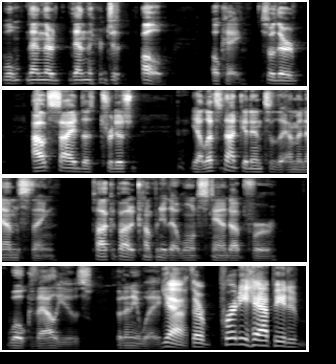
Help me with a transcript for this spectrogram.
well then they're then they're just oh okay. So they're outside the tradition yeah let's not get into the m&ms thing talk about a company that won't stand up for woke values but anyway Yeah, they're pretty happy to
